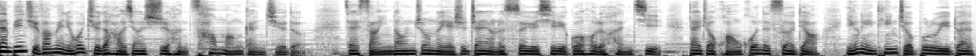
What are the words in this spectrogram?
在编曲方面，你会觉得好像是很苍茫感觉的，在嗓音当中呢，也是沾染了岁月洗礼过后的痕迹，带着黄昏的色调，引领听者步入一段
